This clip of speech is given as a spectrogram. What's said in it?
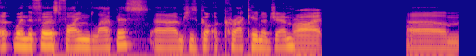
uh, when they first find Lapis, um, she's got a crack in a gem. Right. Um,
